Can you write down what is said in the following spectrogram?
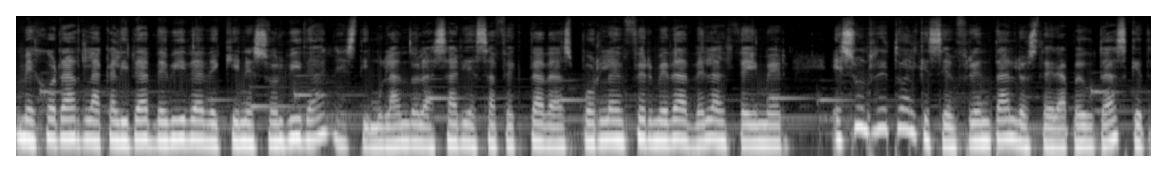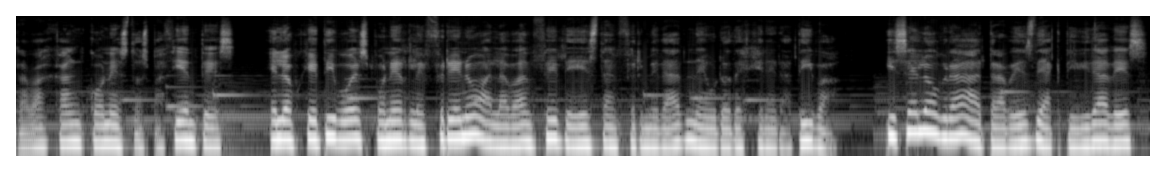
Mejorar la calidad de vida de quienes olvidan, estimulando las áreas afectadas por la enfermedad del Alzheimer, es un reto al que se enfrentan los terapeutas que trabajan con estos pacientes. El objetivo es ponerle freno al avance de esta enfermedad neurodegenerativa y se logra a través de actividades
